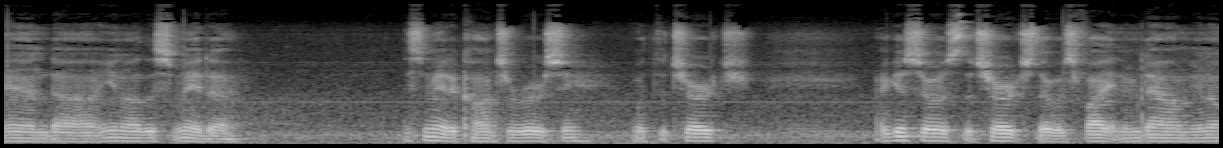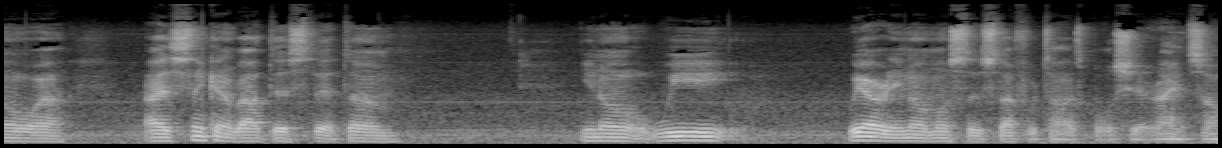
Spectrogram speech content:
And uh, you know, this made a this made a controversy with the church. I guess it was the church that was fighting him down. You know, uh, I was thinking about this that, um, you know, we we already know most of the stuff we're taught is bullshit, right? So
